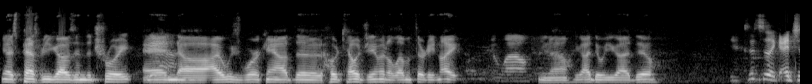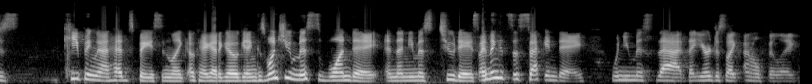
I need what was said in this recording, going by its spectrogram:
you know, this past week I was in Detroit and Yeah. uh, I was working out at the hotel gym at 11:30 at night. Oh, wow. You know, you gotta do what you gotta do. Yeah, because it's like I just keeping that headspace and like okay, I got to go again. Because once you miss one day and then you miss two days, I think it's the second day when you miss that that you're just like I don't feel like.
